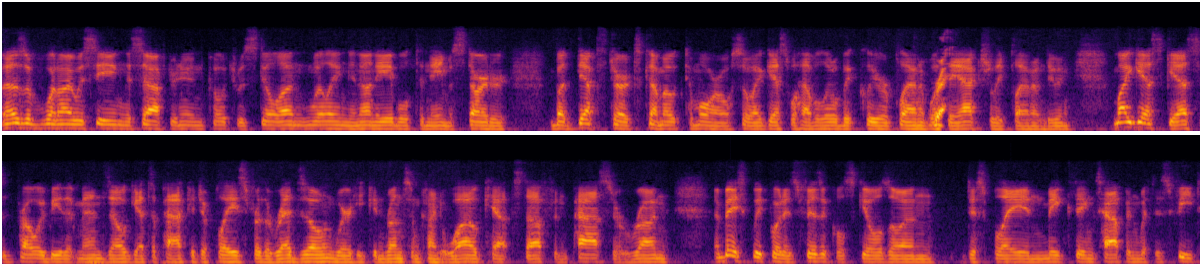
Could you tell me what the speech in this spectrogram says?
as of what I was seeing this afternoon, coach was still unwilling and unable to name a starter. But depth charts come out tomorrow, so I guess we'll have a little bit clearer plan of what right. they actually plan on doing. My guess guess would probably be that Manziel gets a package of plays for the red zone where he can run some kind of wildcat stuff and pass or run, and basically put his physical skills on display and make things happen with his feet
